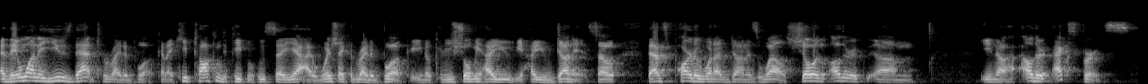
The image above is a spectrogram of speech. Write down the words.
and they want to use that to write a book. And I keep talking to people who say, "Yeah, I wish I could write a book. You know, can you show me how you how you've done it?" So that's part of what I've done as well, showing other um, you know other experts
